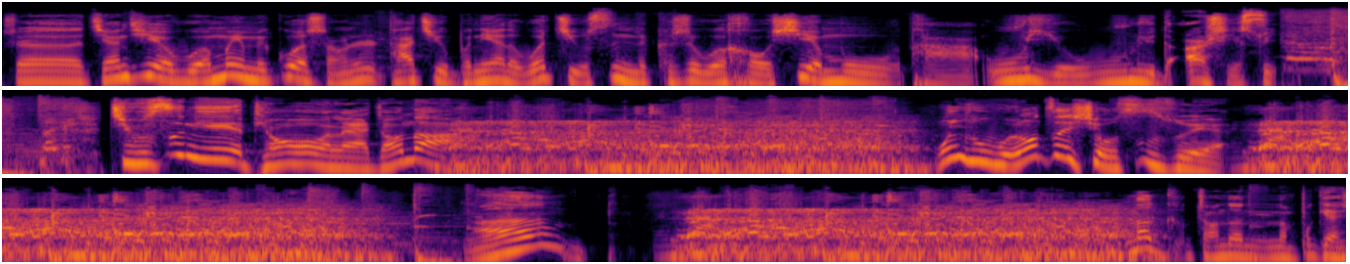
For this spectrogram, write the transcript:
这今天我妹妹过生日，她九八年的，我九四年的，可是我好羡慕她无忧无虑的二十一岁。九四年也挺好了，真的。我跟你说，我要再小四岁，啊，那真的那不敢，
